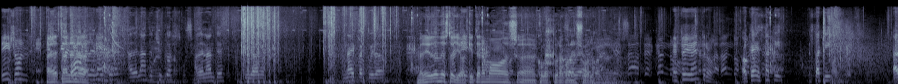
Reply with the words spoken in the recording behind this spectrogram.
Sí, son... Ah, están en el- adelante, adelante, chicos. Adelante, cuidado. Sniper, cuidado. Venir donde estoy yo, Aquí. aquí tenemos eh, cobertura con el suelo. Estoy dentro. Ok, está aquí. Está aquí. Ah,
